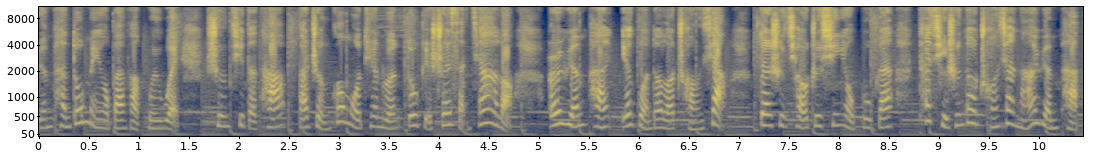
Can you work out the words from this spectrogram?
圆盘都没有办法归位。生生气的他把整个摩天轮都给摔散架了，而圆盘也滚到了床下。但是乔治心有不甘，他起身到床下拿圆盘，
